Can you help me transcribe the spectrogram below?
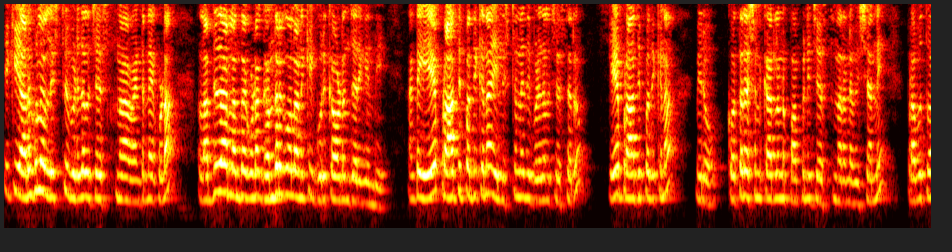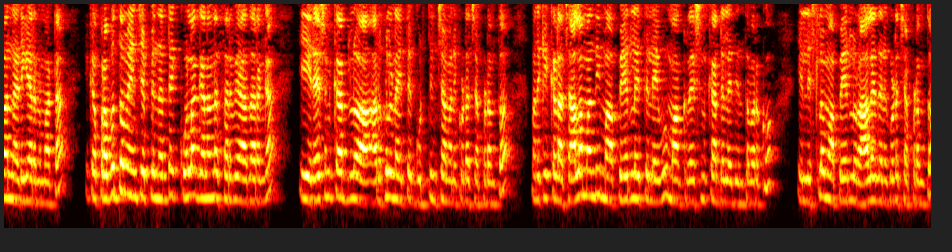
ఇక ఈ అర్హుల లిస్టు విడుదల చేసుకున్న వెంటనే కూడా లబ్ధిదారులంతా కూడా గందరగోళానికి గురి కావడం జరిగింది. అంటే ఏ ప్రాతిపదికన ఈ లిస్ట్ అనేది విడుదల చేశారు? ఏ ప్రాతిపదికన మీరు కొత్త రేషన్ కార్డులను పంపిణీ చేస్తున్నారనే విషయాన్ని ప్రభుత్వాన్ని అడిగారనమాట ఇక ప్రభుత్వం ఏం చెప్పిందంటే కుల గణన సర్వే ఆధారంగా ఈ రేషన్ కార్డులో అర్హులను అయితే గుర్తించామని కూడా చెప్పడంతో మనకి ఇక్కడ చాలామంది మా పేర్లు అయితే లేవు మాకు రేషన్ కార్డు లేదు ఇంతవరకు ఈ లిస్టులో మా పేర్లు రాలేదని కూడా చెప్పడంతో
